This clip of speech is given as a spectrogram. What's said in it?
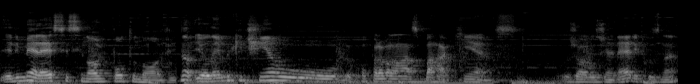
ele merece esse 9.9. Não, eu lembro que tinha o. Eu comprava lá nas barraquinhas os jogos genéricos, né?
